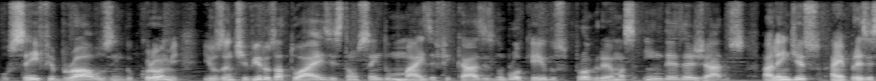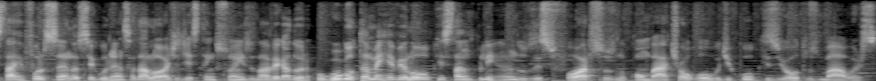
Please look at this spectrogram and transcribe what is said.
o Safe Browsing do Chrome e os antivírus atuais estão sendo mais eficazes no bloqueio dos programas indesejados. Além disso, a empresa está reforçando a segurança da loja loja de extensões do navegador. O Google também revelou que está ampliando os esforços no combate ao roubo de cookies e outros malwares.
